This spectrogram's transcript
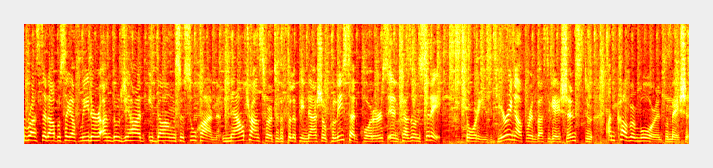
Arrested Abu Sayyaf leader Andul Jihad Idang Susukan now transferred to the Philippine National Police Headquarters in Quezon City. Authorities gearing up for investigations to uncover more information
